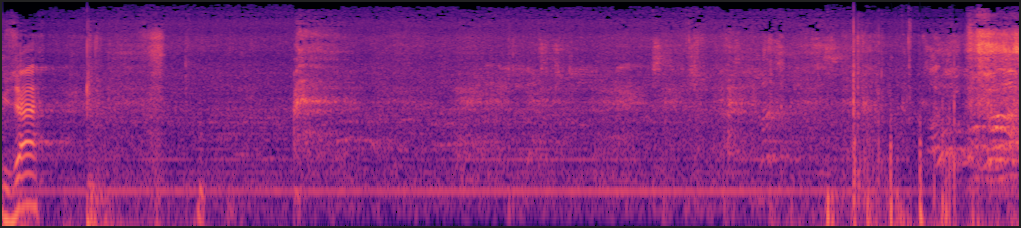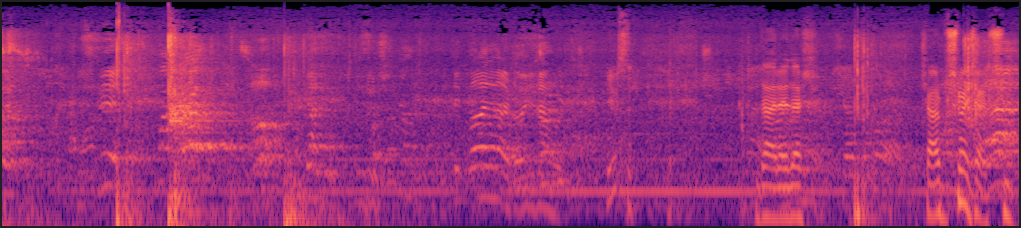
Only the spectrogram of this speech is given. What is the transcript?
Güzel. eder. Çarpışma çarpışma.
